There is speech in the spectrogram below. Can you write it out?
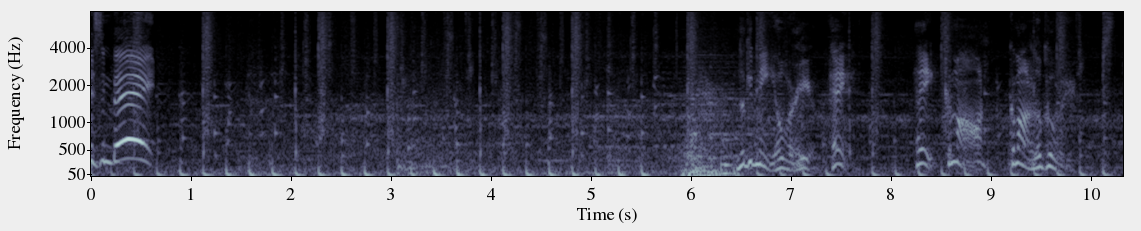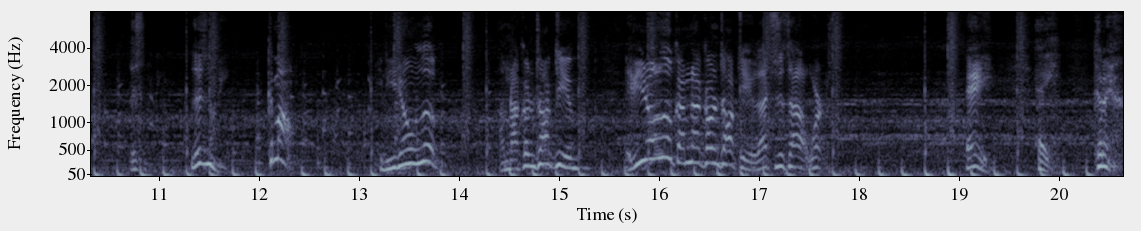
Prison bait! Look at me over here. Hey, hey, come on, come on, look over here. Psst. Listen to me, listen to me. Come on. If you don't look, I'm not gonna talk to you. If you don't look, I'm not gonna talk to you. That's just how it works. Hey, hey, come here.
